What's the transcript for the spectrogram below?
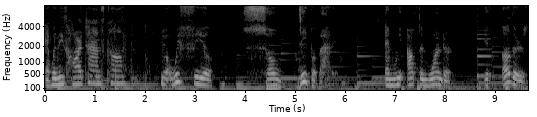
And when these hard times come, you know, we feel so deep about it. And we often wonder if others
